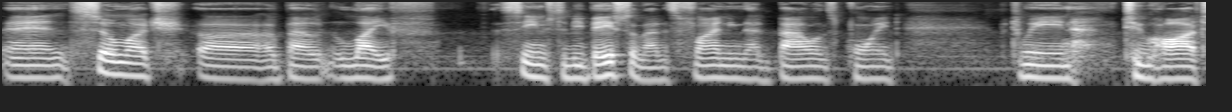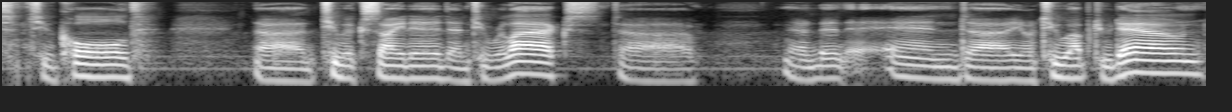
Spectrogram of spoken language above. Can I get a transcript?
And so much uh, about life seems to be based on that. It's finding that balance point between too hot, too cold, uh, too excited and too relaxed, uh, and, and uh, you know, too up, too down.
